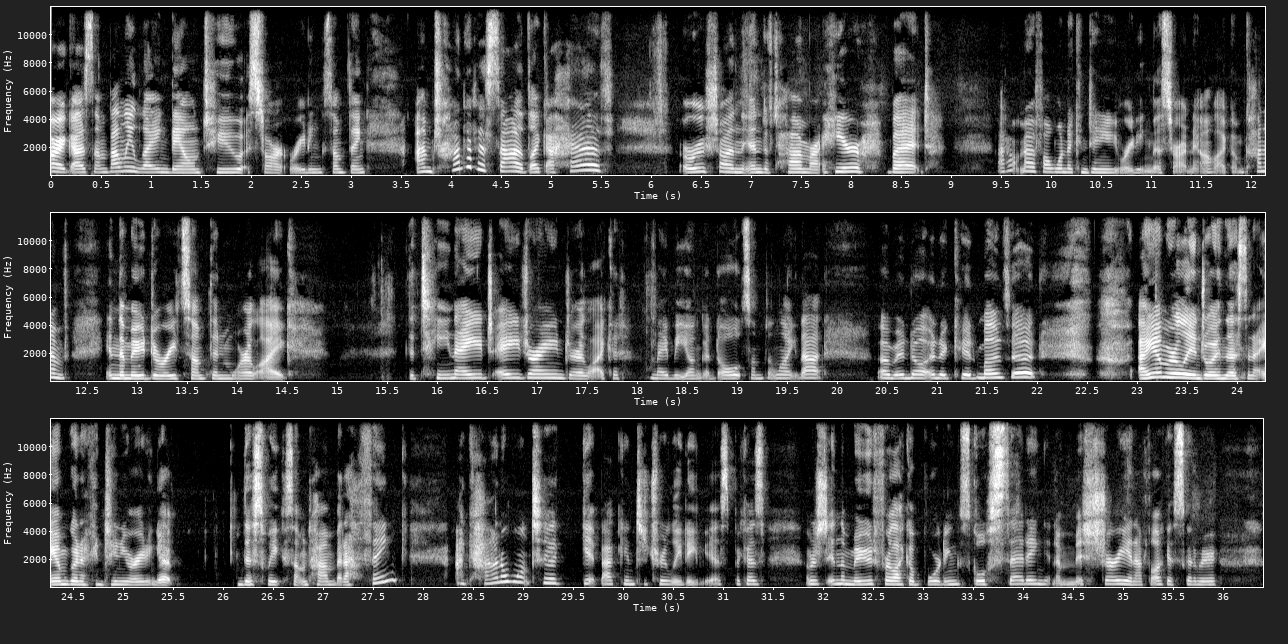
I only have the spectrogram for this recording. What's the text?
Alright guys, so I'm finally laying down to start reading something. I'm trying to decide, like I have Aru Shah and the End of Time right here, but I don't know if I want to continue reading this right now. Like I'm kind of in the mood to read something more like the teenage age range or like maybe young adult, something like that. Um, not in a kid mindset. I am really enjoying this and I am going to continue reading it this week sometime, but I think I kind of want to get back into Truly Devious because I'm just in the mood for like a boarding school setting and a mystery, and I feel like it's going to be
